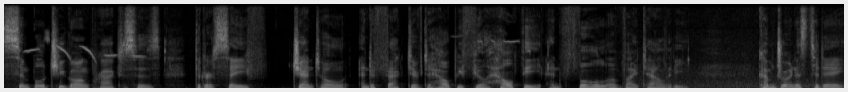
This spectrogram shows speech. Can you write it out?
simple Qigong practices that are safe, gentle, and effective to help you feel healthy and full of vitality. Come join us today.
